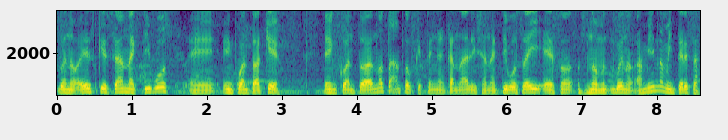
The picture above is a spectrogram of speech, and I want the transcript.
bueno, es que sean activos eh, en cuanto a qué. En cuanto a no tanto que tengan canal y sean activos ahí, eso no, bueno, a mí no me interesa.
